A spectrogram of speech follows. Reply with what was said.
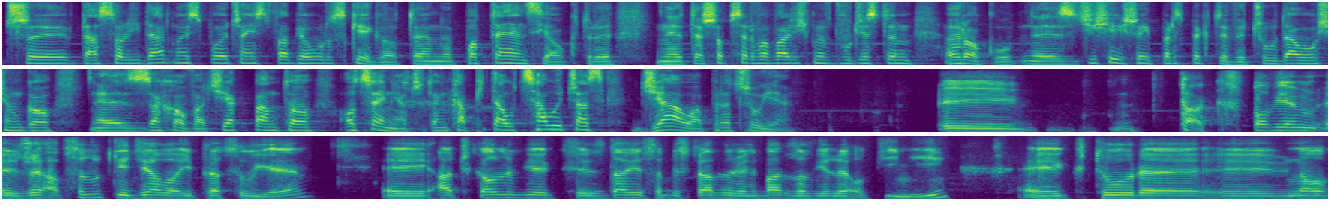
Czy ta solidarność społeczeństwa białoruskiego, ten potencjał, który też obserwowaliśmy w 20 roku, z dzisiejszej perspektywy, czy udało się go zachować? Jak Pan to ocenia? Czy ten kapitał cały czas działa, pracuje? Tak, powiem, że absolutnie działa i pracuje. aczkolwiek zdaję sobie sprawę, że jest bardzo wiele opinii, które no,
